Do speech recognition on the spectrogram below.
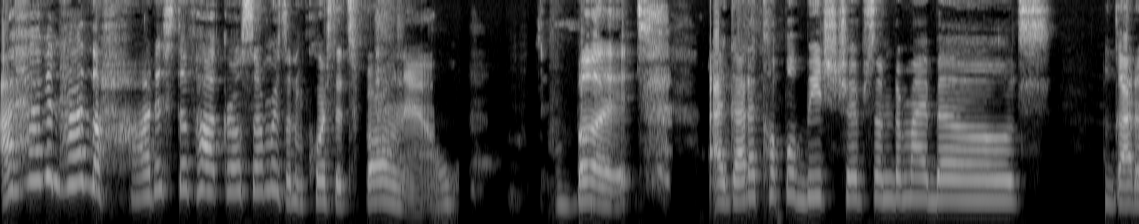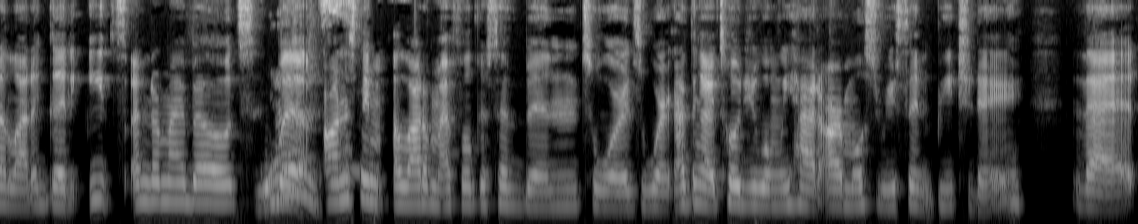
I haven't had the hottest of hot girl summers, and of course it's fall now. But I got a couple beach trips under my belt. Got a lot of good eats under my belt. Yes. But honestly, a lot of my focus have been towards work. I think I told you when we had our most recent beach day that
